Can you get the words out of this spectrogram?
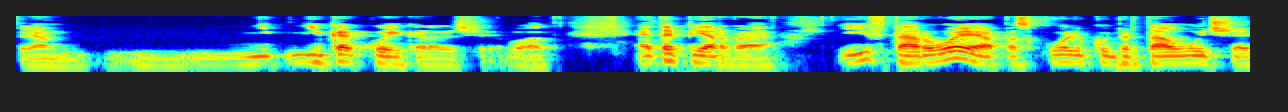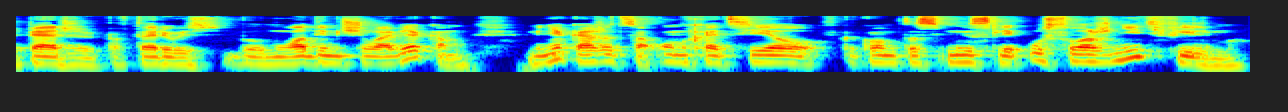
Прям ни, никакой, короче, вот. Это первое. И второе, поскольку Бертолуччи, опять же, повторюсь, был молодым человеком, мне кажется, он хотел в каком-то смысле усложнить фильм,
